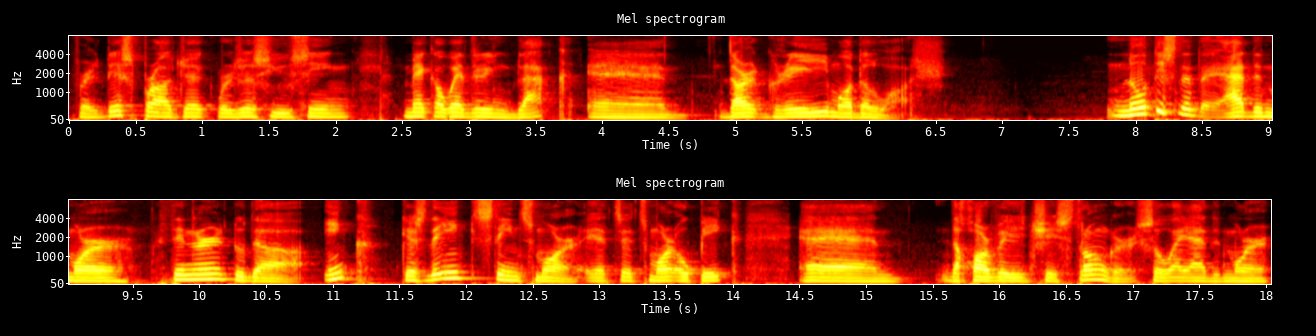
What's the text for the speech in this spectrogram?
for this project, we're just using Mecha Weathering Black and Dark Gray Model Wash. Notice that I added more thinner to the ink because the ink stains more. It's, it's more opaque and the coverage is stronger. So I added more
